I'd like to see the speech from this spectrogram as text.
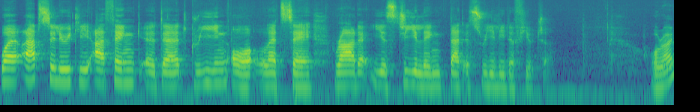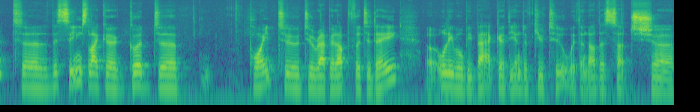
Well, absolutely. I think uh, that green or let's say rather ESG linked, that is really the future. All right, uh, this seems like a good uh, point to, to wrap it up for today. Uh, Uli will be back at the end of Q2 with another such uh,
